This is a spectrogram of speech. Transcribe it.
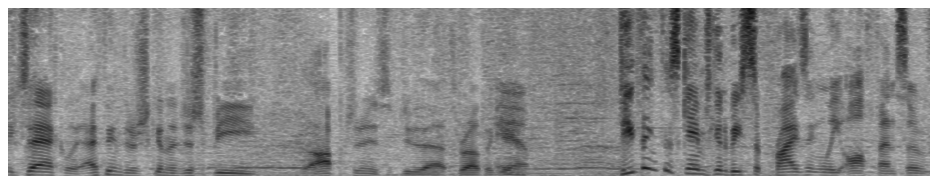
exactly. I think there's going to just be opportunities to do that throughout the Yeah. game. Do you think this game's going to be surprisingly offensive?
